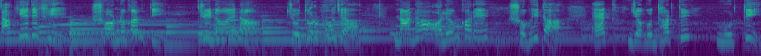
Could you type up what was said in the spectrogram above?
তাকিয়ে দেখি স্বর্ণকান্তি, ত্রিনয়না, চতুর্ভুজা, নানা অলঙ্কারে শোভিতা এক জগদ্ধাত্রী মূর্তি।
